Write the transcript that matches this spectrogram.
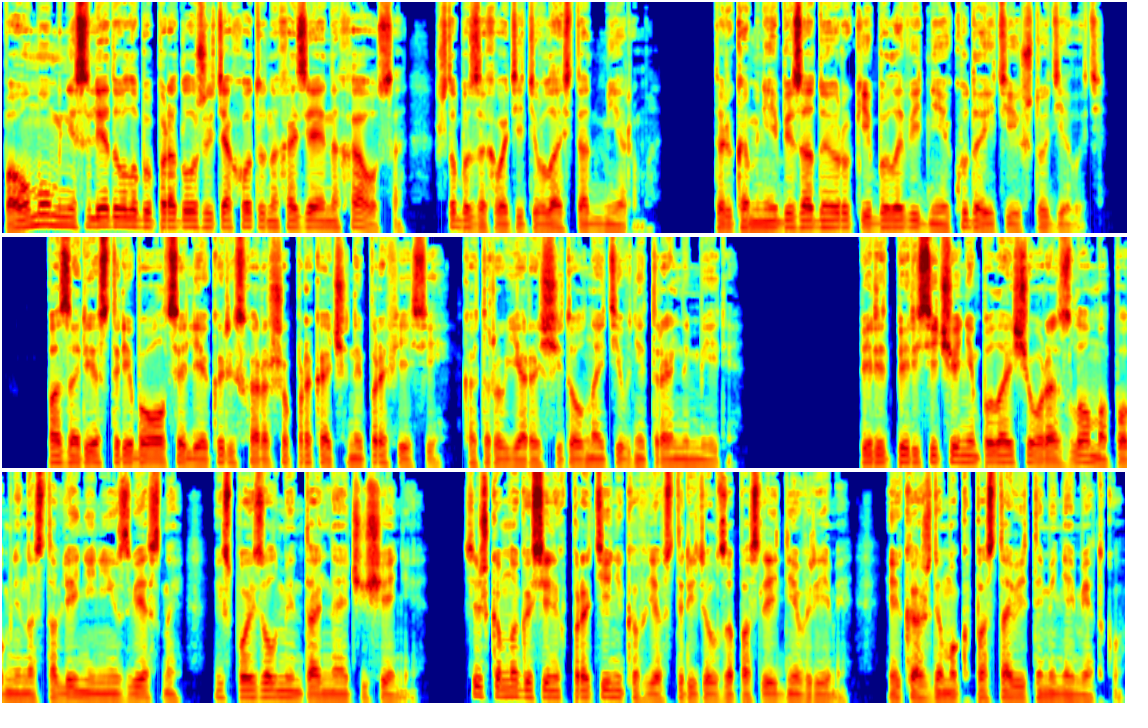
По уму мне следовало бы продолжить охоту на хозяина хаоса, чтобы захватить власть над миром. Только мне без одной руки было виднее, куда идти и что делать. Позарез требовался лекарь с хорошо прокачанной профессией, которую я рассчитывал найти в нейтральном мире. Перед пересечением пылающего разлома, помня наставление неизвестный, использовал ментальное очищение. Слишком много сильных противников я встретил за последнее время, и каждый мог поставить на меня метку.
